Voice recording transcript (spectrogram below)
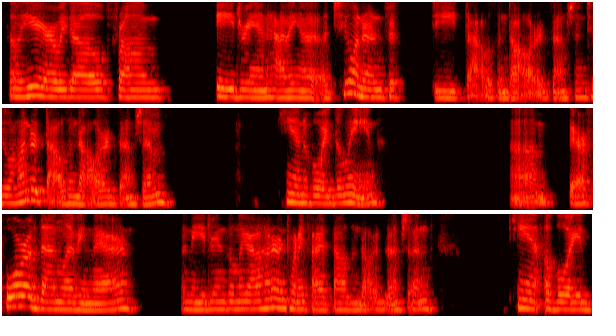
So here we go from Adrian having a, a $250,000 exemption to a $100,000 exemption. Can't avoid the lien. Um, there are four of them living there, and Adrian's only got $125,000 exemption. Can't avoid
